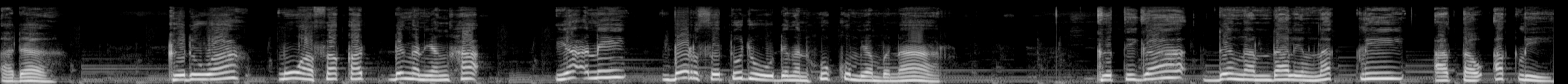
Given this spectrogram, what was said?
ada. Kedua, muafakat dengan yang hak, yakni bersetuju dengan hukum yang benar. Ketiga, dengan dalil nakli atau akli,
